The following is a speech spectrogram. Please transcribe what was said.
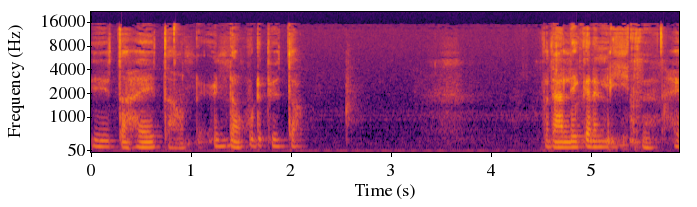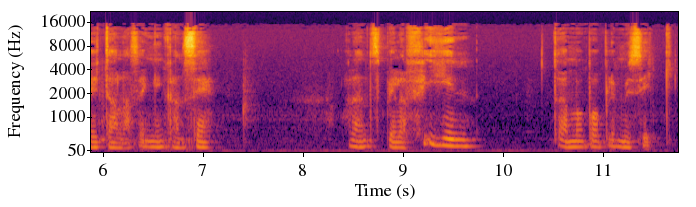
ut av høyttaleren under hodeputa. For der ligger det en liten høyttaler som ingen kan se. Og den spiller fin drømmeboblemusikk.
